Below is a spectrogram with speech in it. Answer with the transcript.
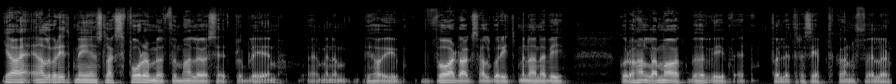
Ja, en algoritm är en slags formel för hur man löser ett problem. menar, vi har ju vardagsalgoritmerna när vi går och handlar mat behöver vi följa ett recept kanske eller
